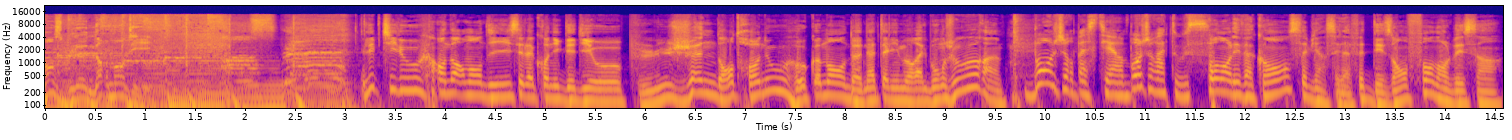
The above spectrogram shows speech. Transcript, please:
France Bleu Normandie. Les petits loups en Normandie, c'est la chronique dédiée aux plus jeunes d'entre nous. Aux commandes, Nathalie Morel, bonjour. Bonjour Bastien, bonjour à tous. Pendant les vacances, eh bien, c'est la fête des enfants dans le Bessin.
